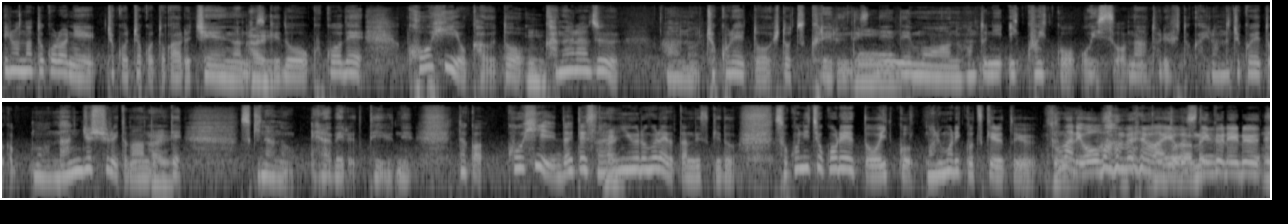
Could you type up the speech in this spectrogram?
いろんなところにちょこちょことかあるチェーンなんですけど、はい、ここでコーヒーを買うと必ず、うんあのチョコレートを一つくれるんですね。でもあの本当に一個一個美味しそうなトリュフとかいろんなチョコレートがもう何十種類と並んでいて、はい、好きなのを選べるっていうね。なんかコーヒー大体3ユーロぐらいだったんですけど、はい、そこにチョコレートを1個丸々1個つけるというかなり大盤振る舞いをしてくれる、ね。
